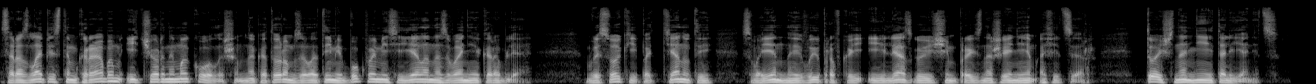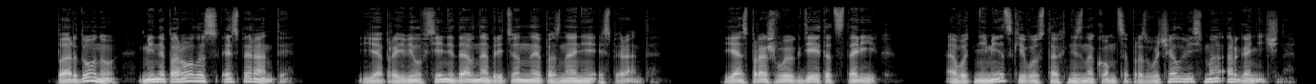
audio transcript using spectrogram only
с разлапистым крабом и черным околышем, на котором золотыми буквами сияло название корабля. Высокий, подтянутый, с военной выправкой и лязгающим произношением офицер. Точно не итальянец. «Пардону, мине паролос эсперанте». Я проявил все недавно обретенное познание эсперанто. Я спрашиваю, где этот старик? А вот немецкий в устах незнакомца прозвучал весьма органично.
